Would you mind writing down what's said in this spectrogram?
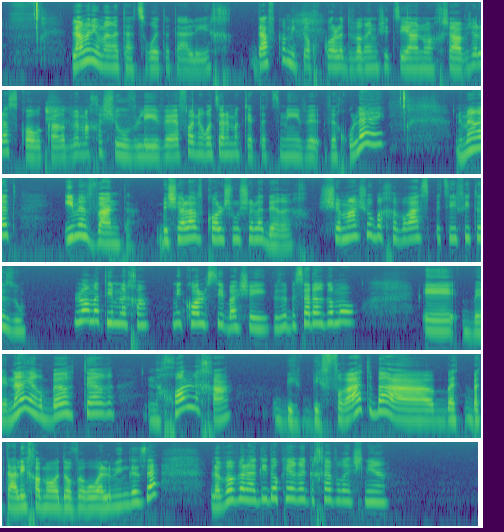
למה אני אומרת תעצרו את התהליך? דווקא מתוך כל הדברים שציינו עכשיו, של הסקורקארד, ומה חשוב לי, ואיפה אני רוצה למקד את עצמי ו- וכולי, אני אומרת, אם הבנת בשלב כלשהו של הדרך, שמשהו בחברה הספציפית הזו לא מתאים לך, מכל סיבה שהיא, וזה בסדר גמור, אה, בעיניי הרבה יותר נכון לך, בפרט בתהליך המאוד overwhelming הזה, לבוא ולהגיד, אוקיי, רגע, חבר'ה, שנייה.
